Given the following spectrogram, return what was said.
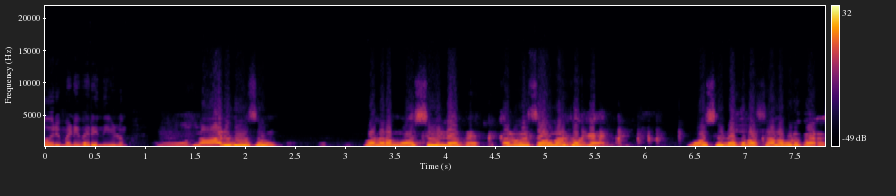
ഒരു മണി വരെ നീളും. നാല് ദിവസവും വളരെ മോശമില്ലാത്ത കലോത്സവങ്ങൾക്കൊക്കെ മോശമില്ലാത്ത ഭക്ഷണമാണ് കൊടുക്കാറ്.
